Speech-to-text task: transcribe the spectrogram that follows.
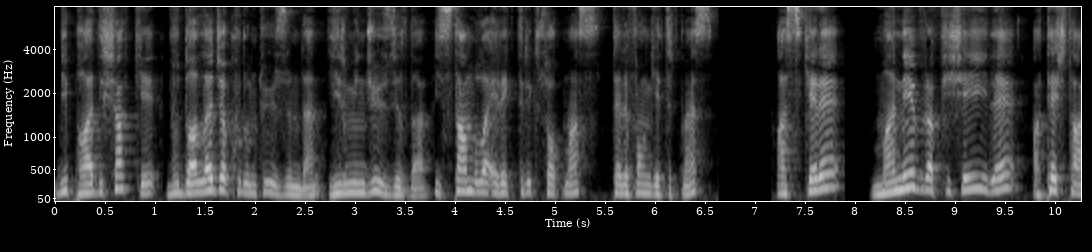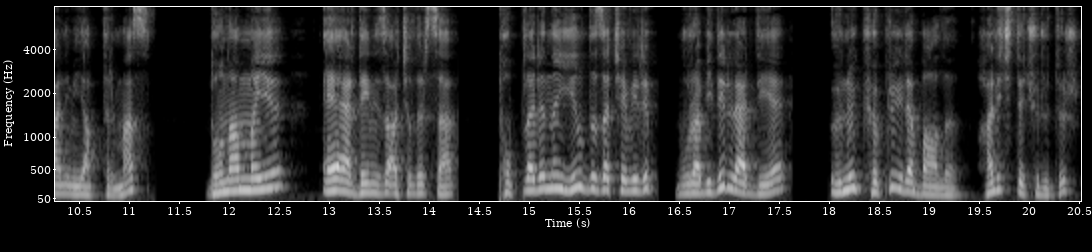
Bir padişah ki budalaca kuruntu yüzünden 20. yüzyılda İstanbul'a elektrik sokmaz, telefon getirtmez. Askere manevra fişeğiyle ateş talimi yaptırmaz. Donanmayı eğer denize açılırsa toplarını yıldıza çevirip vurabilirler diye önü köprü ile bağlı Haliç'te çürütür.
